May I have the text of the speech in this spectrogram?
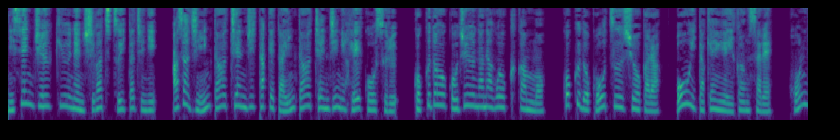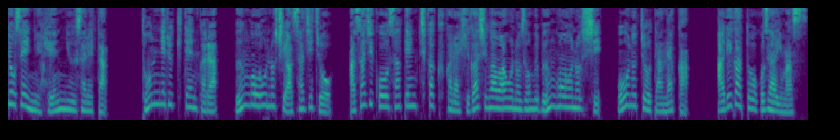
2019年4月1日に朝地インターチェンジ竹田インターチェンジに並行する国道57号区間も国土交通省から大分県へ移管され本路線に編入された。トンネル起点から文豪小野市浅地町、浅地交差点近くから東側を望む文豪野市、大野町田中。ありがとうございます。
